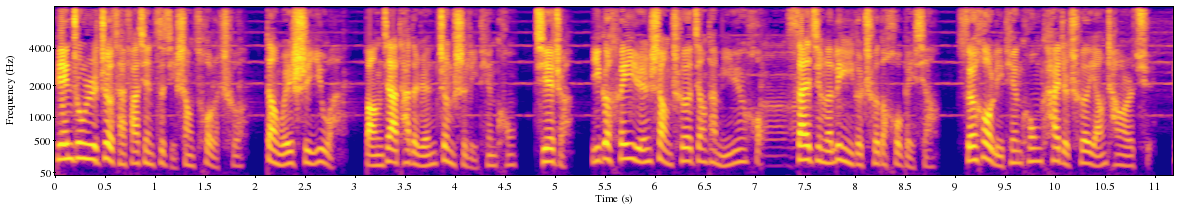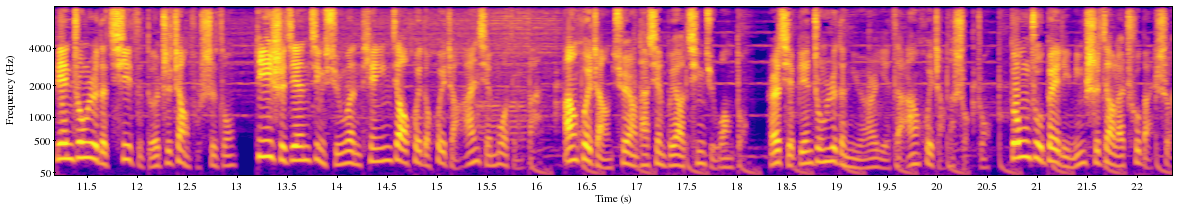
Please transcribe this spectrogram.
边中日这才发现自己上错了车，但为时已晚， 绑架他的人正是李天空。接着，一个黑衣人上车，将他迷晕后，塞进了另一个车的后备箱。随后，李天空开着车扬长而去。边中日的妻子得知丈夫失踪，第一时间竟询问天鹰教会的会长安贤墨怎么办。安会长却让他先不要轻举妄动，而且边中日的女儿也在安会长的手中。东柱被李明石叫来出版社，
